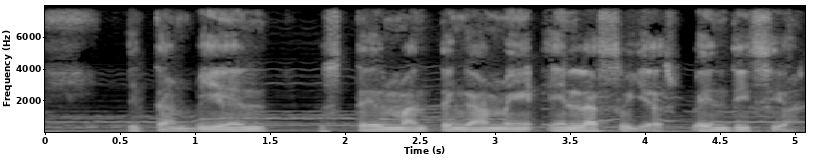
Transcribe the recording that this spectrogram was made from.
y también usted manténgame en las suyas. Bendición.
